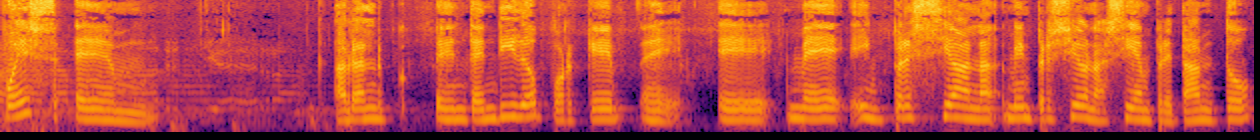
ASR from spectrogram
pues em, habrán entendido por qué eh, eh, me impresiona, me impresiona siempre tanto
